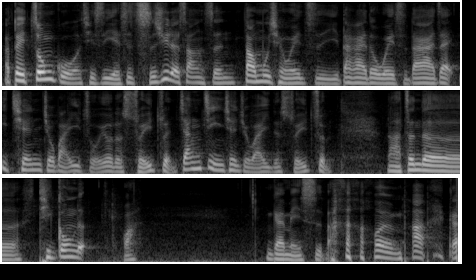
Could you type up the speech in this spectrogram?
啊，对中国其实也是持续的上升，到目前为止也大概都维持大概在一千九百亿左右的水准，将近一千九百亿的水准。那真的提供了。应该没事吧？我很怕刚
